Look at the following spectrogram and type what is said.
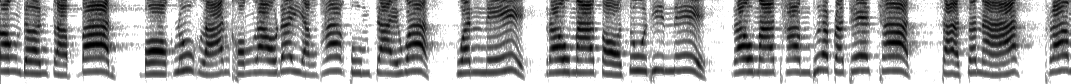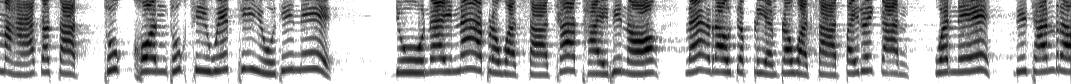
ต้องเดินกลับบ้าน บอกลูกหลานของเราได้อย่างภาคภูมิใจว่า วันนี้เรามาต่อสู้ที่นี่ เรามาทำเพื่อประเทศชาติ ศาสนา พระมหากษัตริย์ ทุกคนทุกชีวิตที่อยู่ที่นี่ อยู่ในหน้าประวัติศาสตร์ชาติไทยพี่น้อง และเราจะเปลี่ยนประวัติศาสตร์ไปด้วยกัน วันนี้ดิฉันเรา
